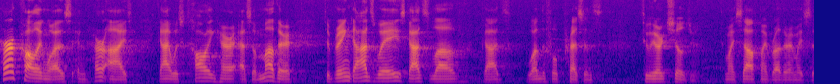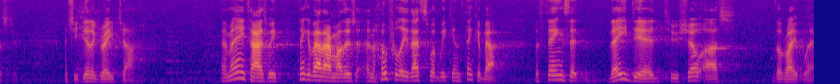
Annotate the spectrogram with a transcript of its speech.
her calling was in her eyes. God was calling her as a mother to bring God's ways, God's love, God's wonderful presence to her children, to myself, my brother, and my sister. And she did a great job. And many times we think about our mothers, and hopefully that's what we can think about the things that they did to show us the right way,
